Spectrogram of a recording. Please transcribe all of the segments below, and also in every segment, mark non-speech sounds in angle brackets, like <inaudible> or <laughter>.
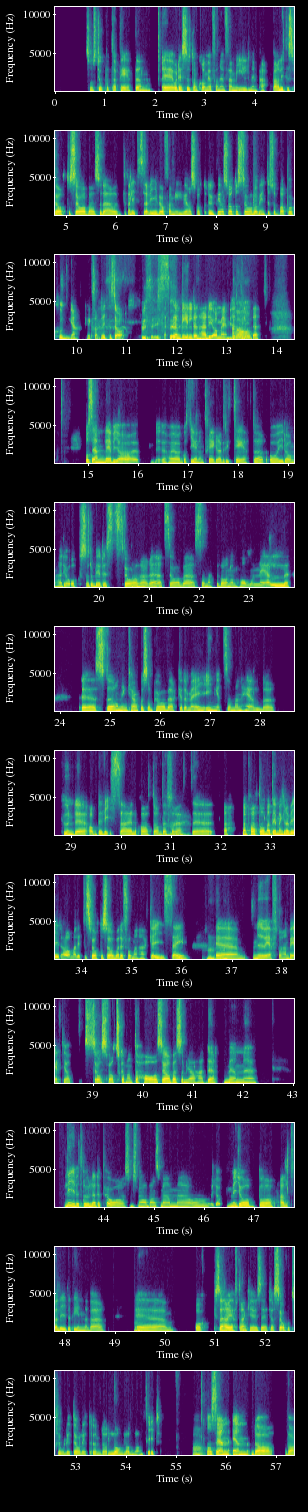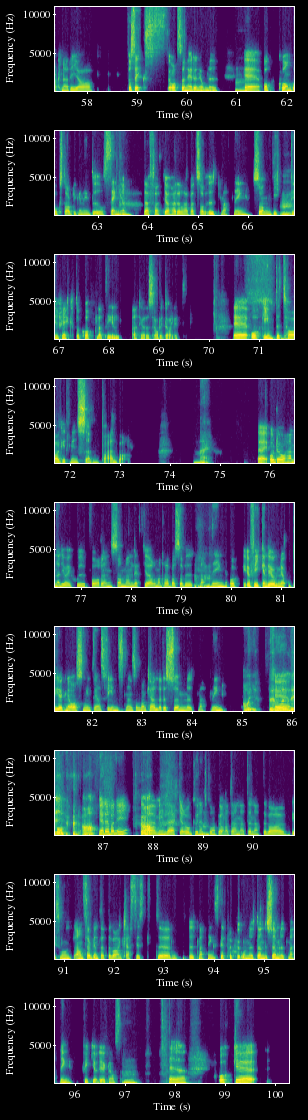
som stod på tapeten. Eh, och dessutom kom jag från en familj, min pappa har lite svårt att sova och så där. Det var lite så, vi i vår familj, vi har, svårt, vi har svårt att sova och vi är inte så bra på att sjunga. Liksom, lite så. Precis. Den bilden hade jag med mig ut i livet. Och sen blev jag, har jag gått igenom tre graviditeter och i dem hade jag också, då blev det svårare mm. att sova, som att det var någon hormonell eh, störning kanske som påverkade mig. Inget som man heller kunde bevisa eller prata om därför Nej. att eh, man pratar om att är man gravid har man lite svårt att sova, det får man hacka i sig. Mm eh, nu i efterhand vet jag att så svårt ska man inte ha att sova som jag hade. Men eh, livet rullade på som småbarnsmamma och med jobb och allt vad livet innebär. Mm. Eh, och så här i efterhand kan jag säga att jag sov otroligt dåligt under lång, lång, lång tid. Mm. Och sen en dag vaknade jag, för sex år sedan är det nog nu, Mm. Eh, och kom bokstavligen inte ur sängen därför att jag hade drabbats av utmattning som gick mm. direkt att koppla till att jag hade sovit dåligt. Eh, och inte tagit min sömn på allvar. Nej. Nej, och då hamnade jag i sjukvården som man lätt gör om man drabbas av utmattning. Mm. <laughs> Och jag fick en diagnos som inte ens finns, men som de kallade sömnutmattning. Oj. Den var eh, ny. Och, <laughs> ja. ja, den var ny. Ja. Eh, min läkare hon kunde inte mm. komma på något annat än att det var, liksom, hon ansåg inte att det var en klassisk uh, utmattningsdepression utan sömnutmattning fick jag diagnosen. Mm. Eh, och eh,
